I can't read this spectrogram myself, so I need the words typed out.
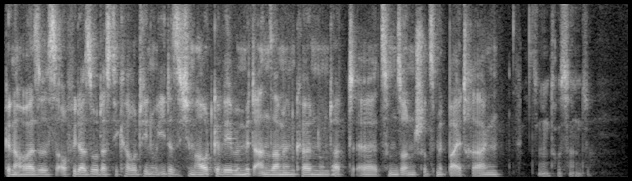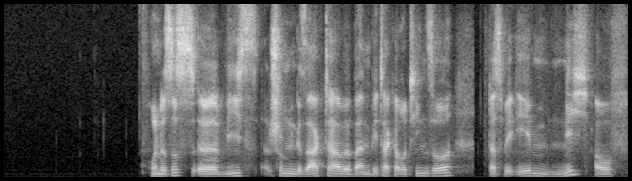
Genau, also es ist auch wieder so, dass die Carotinoide sich im Hautgewebe mit ansammeln können und dort äh, zum Sonnenschutz mit beitragen. Das ist interessant. Und es ist, äh, wie ich es schon gesagt habe, beim Beta-Carotin so, dass wir eben nicht auf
